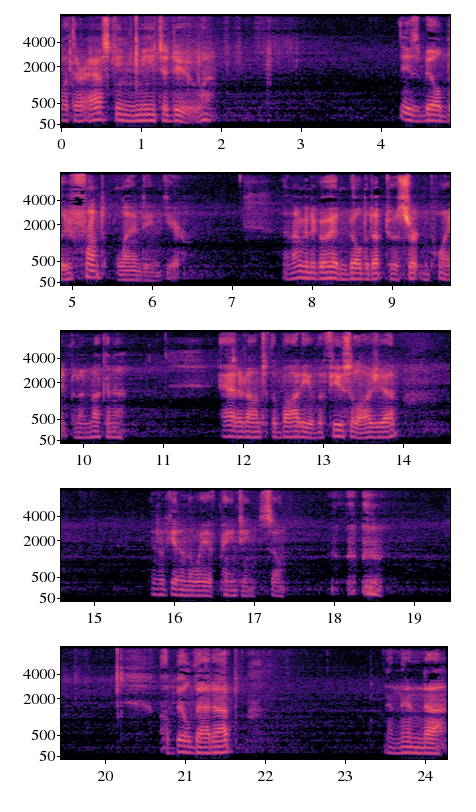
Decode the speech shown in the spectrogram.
what they're asking me to do is build the front landing gear. And I'm going to go ahead and build it up to a certain point, but I'm not going to add it onto the body of the fuselage yet. It'll get in the way of painting, so I'll build that up and then uh,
